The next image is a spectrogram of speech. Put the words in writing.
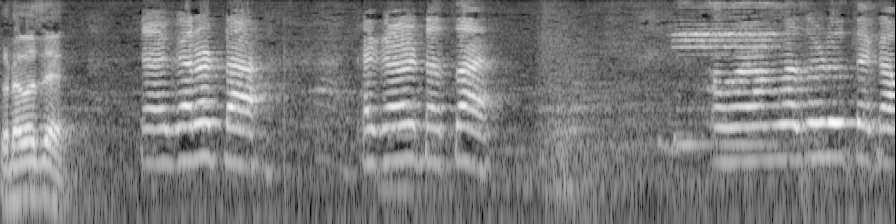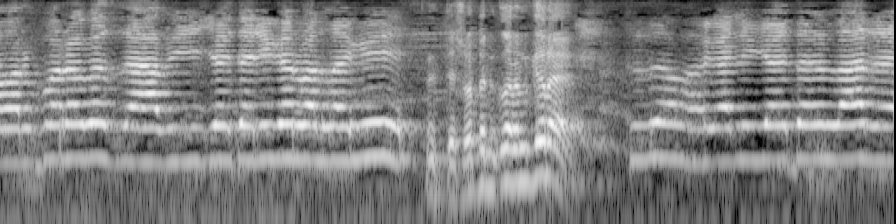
কটা বাজে? এগারোটা এগারোটা চার। আমার আম্মা ছোটো থেকে আমার বড় গেছে আমি জয়দারি করবার লাগি। শয়তান করেন কেরে শুধু আমার গালি জয়দারি লারে।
